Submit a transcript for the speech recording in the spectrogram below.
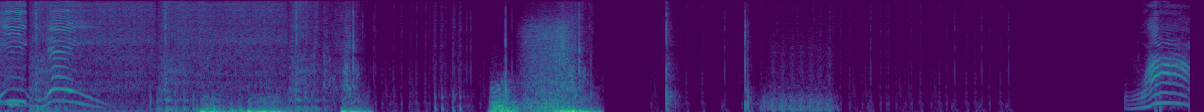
Ignite! Wow!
